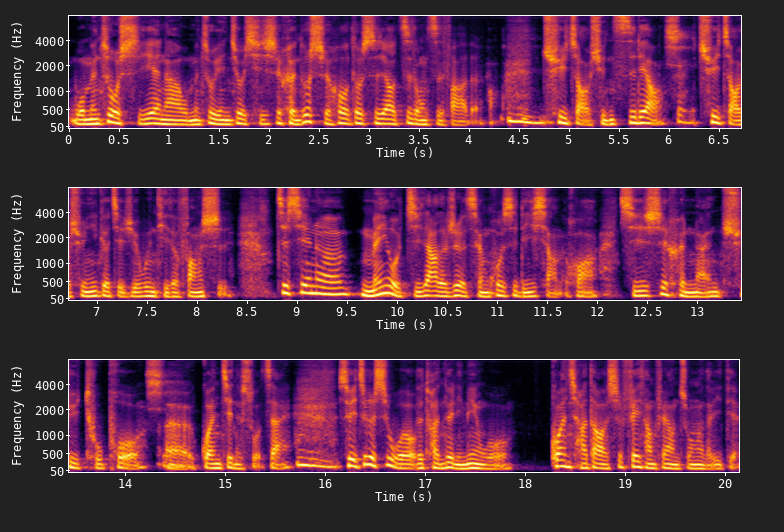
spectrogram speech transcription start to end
我们做实验啊，我们做研究，其实很多时候都是要自动自发的，嗯，去找寻资料，是去找寻一个解决问题的方式。这些呢，没有极大的热忱或是理想的话，其实是很难去突破呃关键的所在。嗯，所以这个是我的团队里面我。观察到是非常非常重要的一点。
